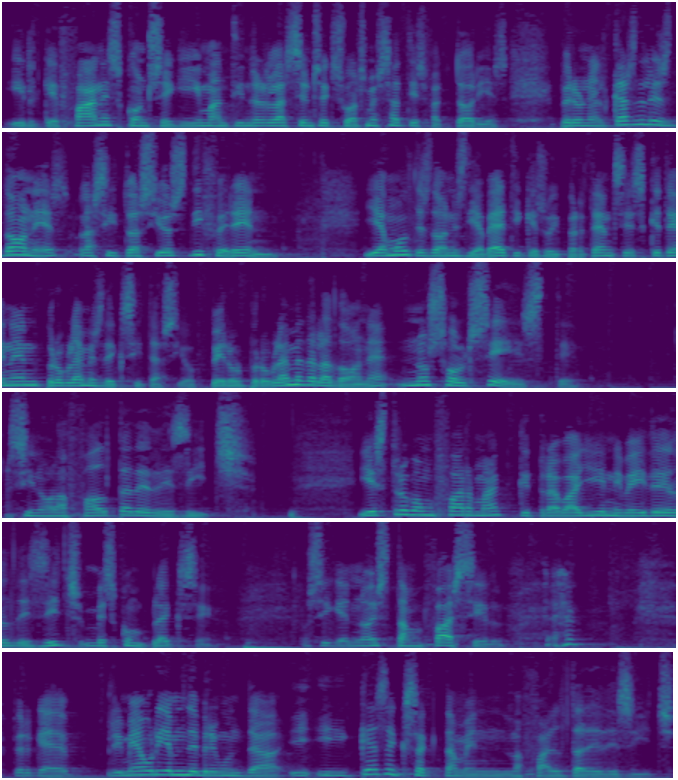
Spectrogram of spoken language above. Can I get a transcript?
i el que fan és aconseguir mantenir relacions sexuals més satisfactòries. Però en el cas de les dones, la situació és diferent. Hi ha moltes dones diabètiques o hipertenses que tenen problemes d'excitació, però el problema de la dona no sol ser este, sinó la falta de desig. I es troba un fàrmac que treballi a nivell del desig més complexe. O sigui, no és tan fàcil. Eh? Perquè primer hauríem de preguntar i, i què és exactament la falta de desig?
